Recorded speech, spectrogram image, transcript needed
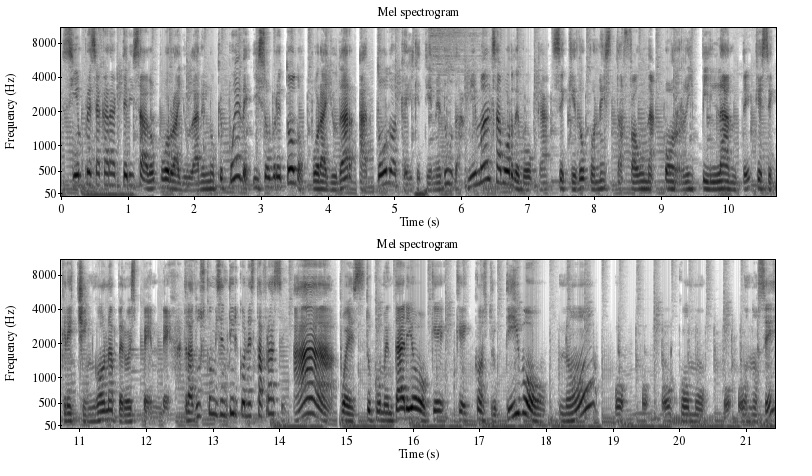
Siempre se ha caracterizado por ayudar en lo que puede y sobre todo por ayudar a todo aquel que tiene duda. Mi mal sabor de boca se quedó con esta fauna horripilante que se cree chingona pero es pendeja. Traduzco mi sentir con esta frase. Ah, pues tu comentario, qué, constructivo. O, o, como, o, no sé.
